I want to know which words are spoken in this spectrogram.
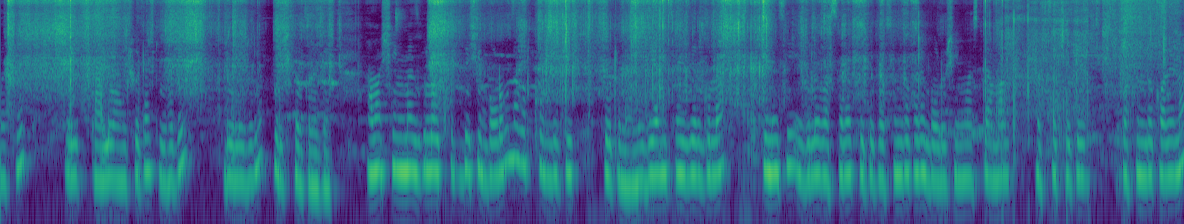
মাছের এই কালো অংশটা কীভাবে ডলে ডলে পরিষ্কার করা যায়। আমার শিং মাছগুলো খুব বেশি বড় না, আবার খুব বেশি ছোটো না। মিডিয়াম সাইজেরগুলো কিনেছি, এগুলো বাচ্চারা খেতে পছন্দ করে। বড় শিং মাছটা আমার বাচ্চা খেতে পছন্দ করে না।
